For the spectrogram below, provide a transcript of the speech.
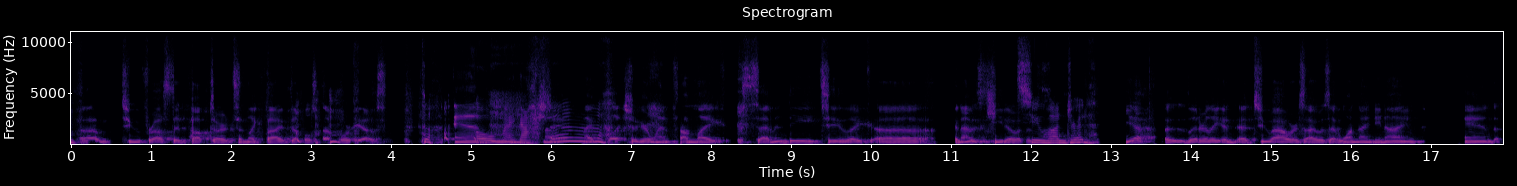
um, two frosted Pop Tarts and like five double stuffed Oreos. And oh my gosh, my, my, blood sugar went from like 70 to like, uh, and I was keto 200. Yeah, uh, literally. And at two hours, I was at 199, and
